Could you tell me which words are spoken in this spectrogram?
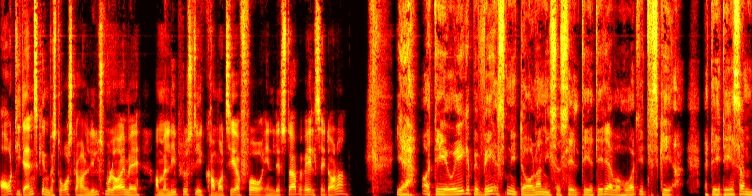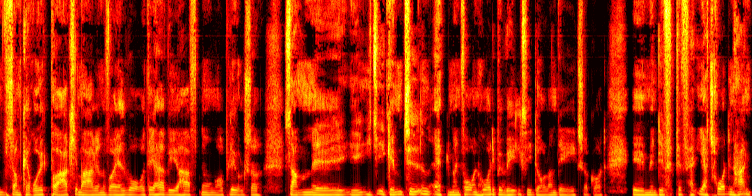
og de danske investorer skal holde en lille smule øje med, om man lige pludselig kommer til at få en lidt større bevægelse i dollaren. Ja, og det er jo ikke bevægelsen i dollaren i sig selv, det er det der, hvor hurtigt det sker. At det er det, som, som kan rykke på aktiemarkederne for alvor, og det har vi haft nogle oplevelser sammen øh, i, igennem tiden, at man får en hurtig bevægelse i dollaren, det er ikke så godt. Øh, men det, det, jeg, tror, den har en,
